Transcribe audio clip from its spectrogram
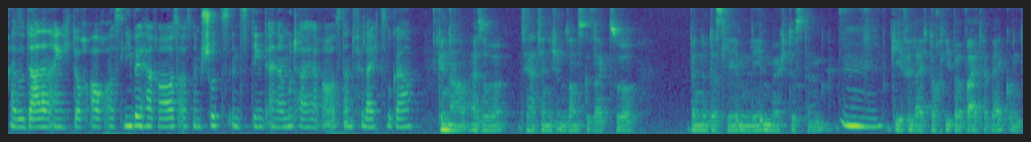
Also da dann eigentlich doch auch aus Liebe heraus, aus einem Schutzinstinkt einer Mutter heraus, dann vielleicht sogar. Genau, also sie hat ja nicht umsonst gesagt, so wenn du das Leben leben möchtest, dann mhm. geh vielleicht doch lieber weiter weg und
